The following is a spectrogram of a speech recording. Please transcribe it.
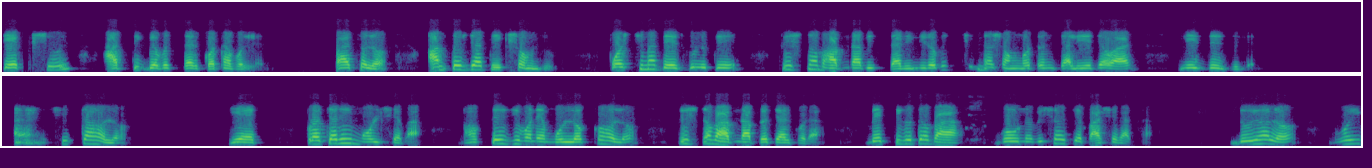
টেকসই আর্থিক ব্যবস্থার কথা বললেন। পাঁচ হলো, আন্তর্জাতিক সংযোগ। পশ্চিমা দেশগুলোতে কৃষ্ণ ভাবনা বিস্তারী নিরবিচ্ছিন্ন সংগঠন চালিয়ে যাওয়ার নির্দেশ দিলেন। শিক্ষা হলো, এক প্রচারই মূল সেবা। ভক্তের জীবনে মূল লক্ষ্য হলো কৃষ্ণ ভাবনা প্রচার করা। ব্যক্তিগত বা গৌণ বিষয়কে পাশে রাখা। দুই হলো, বই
